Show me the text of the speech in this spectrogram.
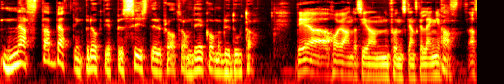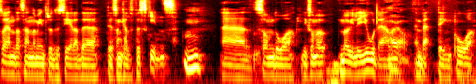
Nästa bettingprodukt är precis det du pratar om. Det kommer bli Dota. Det har ju å andra sidan funnits ganska länge, fast, alltså ända sedan de introducerade det som kallas för skins. Eh, som då liksom möjliggjorde en, Ja, ja. en betting på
